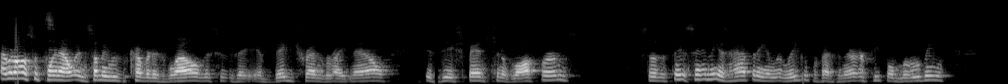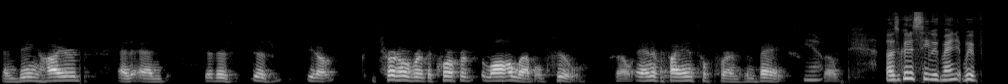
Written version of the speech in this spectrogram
I would also point out, and something we've covered as well. This is a, a big trend right now is the expansion of law firms. So the thing, same thing is happening in the legal profession. There are people moving and being hired, and and there's there's you know turnover at the corporate law level too. So and in financial firms and banks. Yeah. So I was going to say we've mentioned we've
